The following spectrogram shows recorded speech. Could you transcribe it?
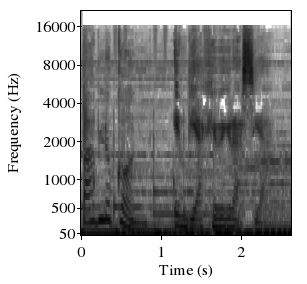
Pablo Con, en Viaje de Gracia.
